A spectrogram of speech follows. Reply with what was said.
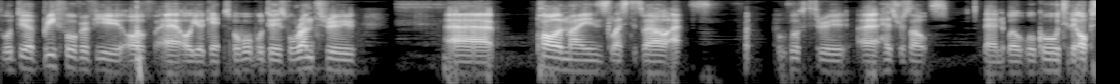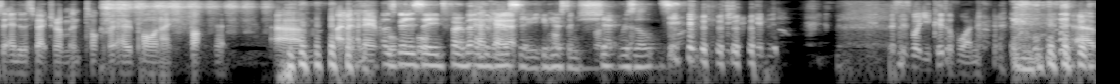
we'll do a brief overview of uh, all your games, but what we'll do is we'll run through uh, Paul and mine's list as well. We'll go through uh, his results. Then we'll we'll go to the opposite end of the spectrum and talk about how Paul and I fucked it. Um, I was we'll- going to say, for a bit of diversity, you can hear some shit results. this is what you could have won. um,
